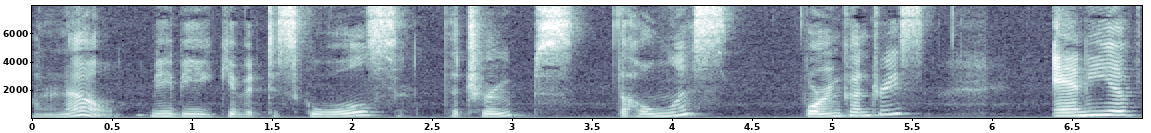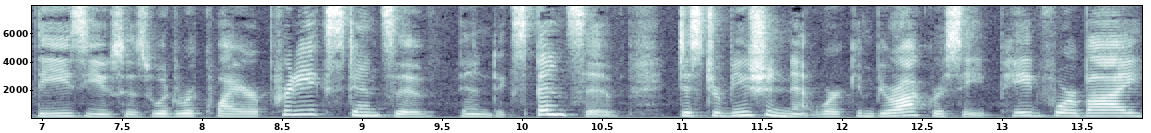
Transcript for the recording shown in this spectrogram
I don't know. Maybe give it to schools, the troops, the homeless, foreign countries? Any of these uses would require a pretty extensive and expensive distribution network and bureaucracy paid for by,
